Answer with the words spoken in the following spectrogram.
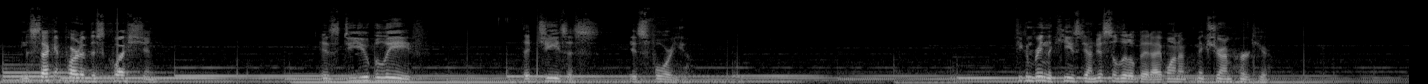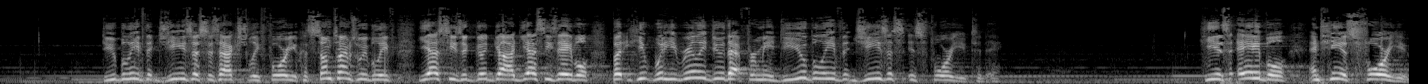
And the second part of this question is do you believe that Jesus is for you? If you can bring the keys down just a little bit, I want to make sure I'm heard here. Do you believe that Jesus is actually for you? Because sometimes we believe, yes, He's a good God, yes, He's able, but he, would He really do that for me? Do you believe that Jesus is for you today? He is able and He is for you.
